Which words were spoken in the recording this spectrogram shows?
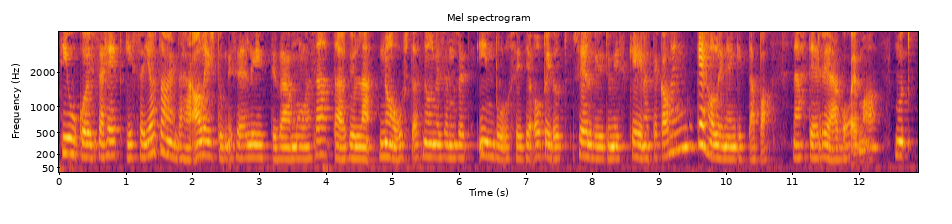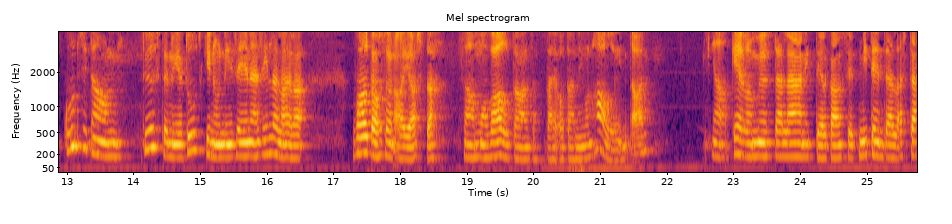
tiukoissa hetkissä jotain tähän alistumiseen liittyvää mulla saattaa kyllä nousta. Ne on ne semmoiset impulssit ja opitut selviytymiskeinot ja kauhean niin kehollinenkin tapa lähteä reagoimaan. Mutta kun sitä on työstänyt ja tutkinut, niin se ei enää sillä lailla valtaosan ajasta saa mua valtaansa tai ota niin kuin hallintaan. Ja kerron myös tällä äänitteellä kanssa, että miten tällaista,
